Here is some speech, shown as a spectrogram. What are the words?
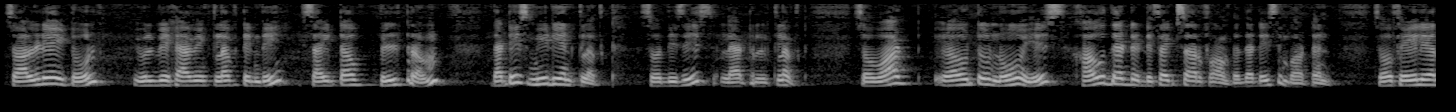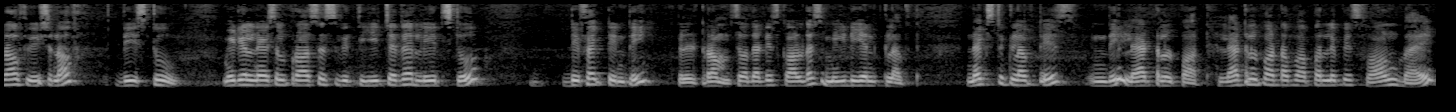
So already I told you will be having cleft in the site of philtrum that is median cleft. So this is lateral cleft. So what you have to know is how that defects are formed. That is important. So failure of fusion of these two medial nasal process with each other leads to defect in the philtrum. So that is called as median cleft. Next cleft is in the lateral part. Lateral part of upper lip is formed by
